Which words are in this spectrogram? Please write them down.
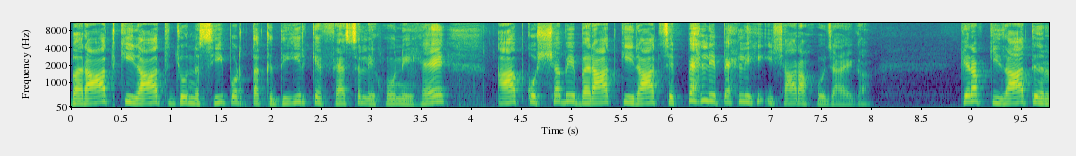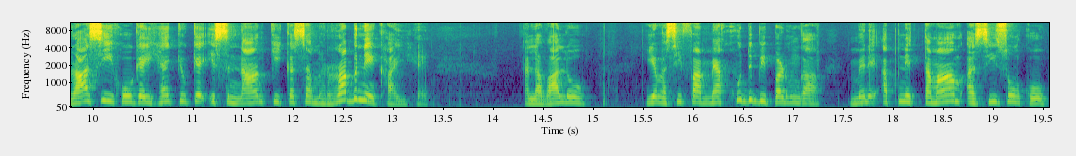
बारात की रात जो नसीब और तकदीर के फ़ैसले होने हैं, आपको शब बारात की रात से पहले पहले ही इशारा हो जाएगा कि रब की रात रासी हो गई है क्योंकि इस नाम की कसम रब ने खाई है। अल्लाह वालो, ये वसीफ़ा मैं ख़ुद भी पढ़ूँगा। मैंने अपने तमाम असीसों को,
